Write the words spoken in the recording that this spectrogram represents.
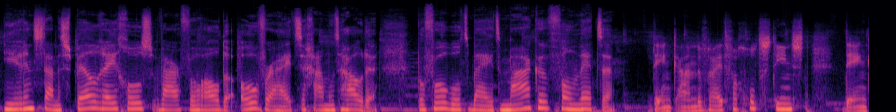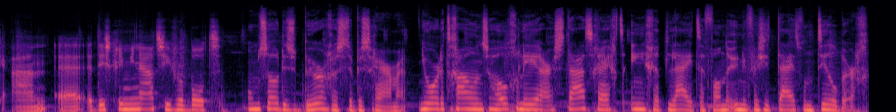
Hierin staan de spelregels waar vooral de overheid zich aan moet houden. Bijvoorbeeld bij het maken van wetten. Denk aan de vrijheid van godsdienst, denk aan eh, het discriminatieverbod. Om zo dus burgers te beschermen. Je hoorde trouwens hoogleraar staatsrecht Ingrid Leijten van de Universiteit van Tilburg.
